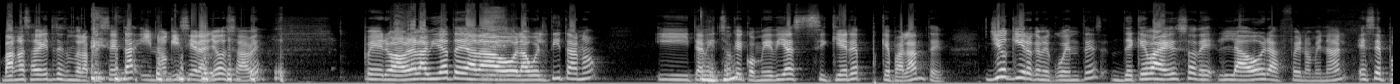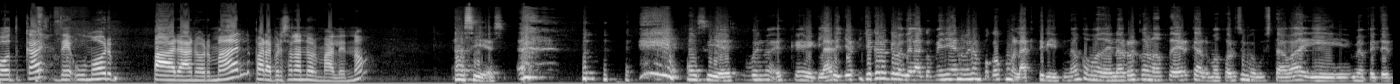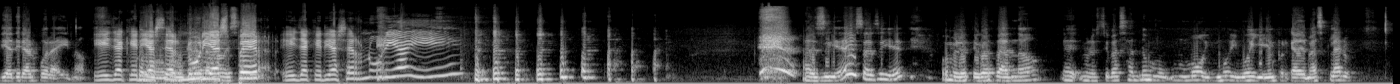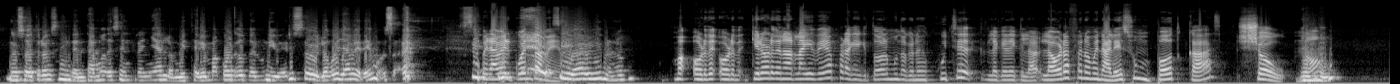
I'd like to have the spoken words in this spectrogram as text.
Van a saber que estoy haciendo la peseta y no quisiera yo, ¿sabes? Pero ahora la vida te ha dado la vueltita, ¿no? Y te ha dicho que comedia, si quieres, que para adelante. Yo quiero que me cuentes de qué va eso de La Hora Fenomenal, ese podcast de humor paranormal para personas normales, ¿no? Así es. Así es. Bueno, es que, claro, yo, yo, creo que lo de la comedia no era un poco como la actriz, ¿no? Como de no reconocer que a lo mejor sí me gustaba y me apetecía tirar por ahí, ¿no? Ella quería ser Nuria Esper, ella quería ser Nuria y... Así es, así es. Pues me lo estoy pasando, eh, me lo estoy pasando muy, muy, muy bien, porque además, claro, nosotros intentamos desentrañar los misterios más acuerdos del universo y luego ya veremos. Pero a ver, cuéntame. Si va bien o no. Quiero ordenar las ideas para que todo el mundo que nos escuche le quede claro. La hora fenomenal es un podcast show, ¿no?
